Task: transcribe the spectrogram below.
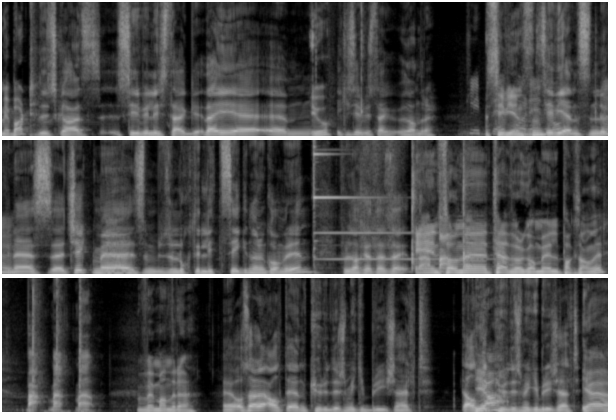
Med bart. Du skal ha Sylvi Lysthaug Nei, eh, um, Jo. ikke Sylvi Lysthaug, hun andre. Siv Jensen. Siv Jensen Lukkenes eh, chick med, som, som lukter litt sigg når hun kommer inn. For hun akkurat En sånn eh, 30 år gammel pakistaner. Hvem andre? Eh, Og så er det alltid en kurder som ikke bryr seg helt. Det er alltid Ja. kurder som ikke bryr seg helt. Ja, ja.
